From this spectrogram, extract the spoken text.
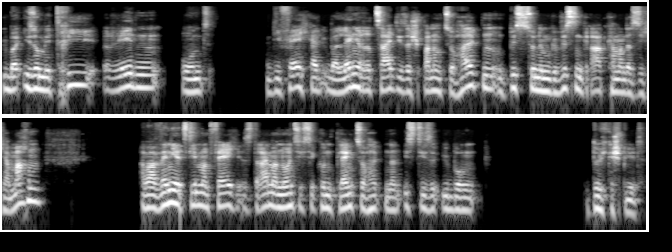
über Isometrie reden und die Fähigkeit über längere Zeit diese Spannung zu halten und bis zu einem gewissen Grad kann man das sicher machen. Aber wenn jetzt jemand fähig ist, dreimal 90 Sekunden Plank zu halten, dann ist diese Übung durchgespielt.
